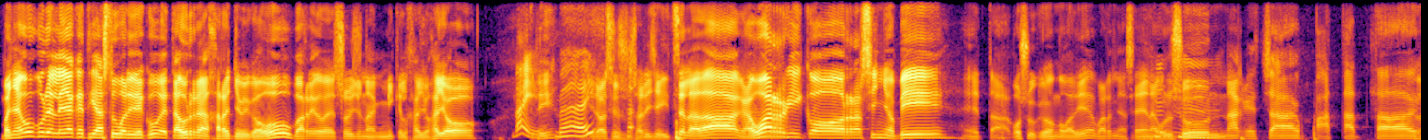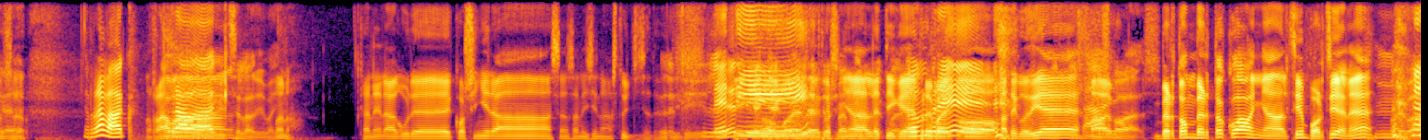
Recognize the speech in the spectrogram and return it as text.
Baina gu gure lehiaketi astu bari deku, eta aurrea jarraitu biko gu, barri dobe sorizonak Mikel Jaio Jaio. Bai. Bai. Irabazin zuzaritxe itzela da, gauargiko rasino bi, eta gozuk egongo badie, bardina zen, aguruzun, nuggetsak, patatak, Gauza. eh, Rabak. rabak. Itzela di, bai. Bueno, kanera gure kozinera zen zan izena astu itxate beti. Leti. Leti. Gure kozinera letik eh, Hombre. prepareko jateko die. Bai. Ba, Berton bertokoa, baina al 100%, eh? Bai, ba.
